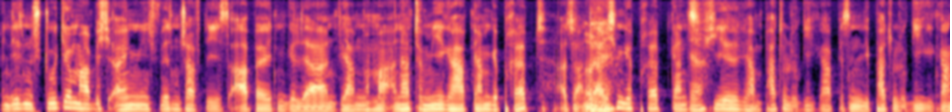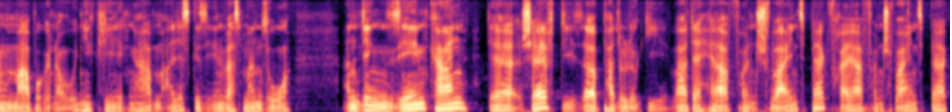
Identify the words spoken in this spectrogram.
In diesem Studium habe ich eigentlich wissenschaftliches Arbeiten gelernt. Wir haben nochmal Anatomie gehabt, wir haben gepreppt, also an Okay. Leichen gepreppt, ganz Ja. viel. Wir haben Pathologie gehabt, wir sind in die Pathologie gegangen, in Marburg in der Unikliniken, haben alles gesehen, was man so an Dingen sehen kann. Der Chef dieser Pathologie war der Herr von Schweinsberg, Freiherr von Schweinsberg.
